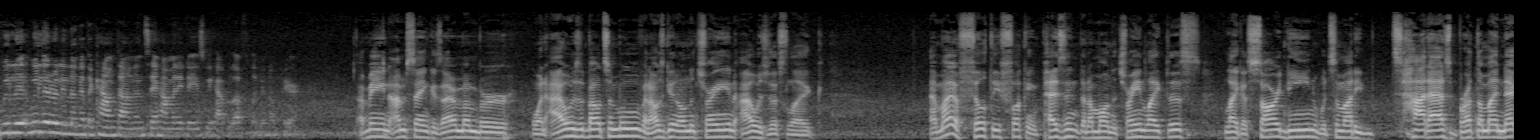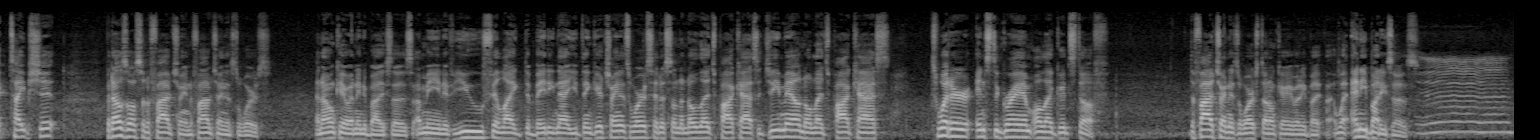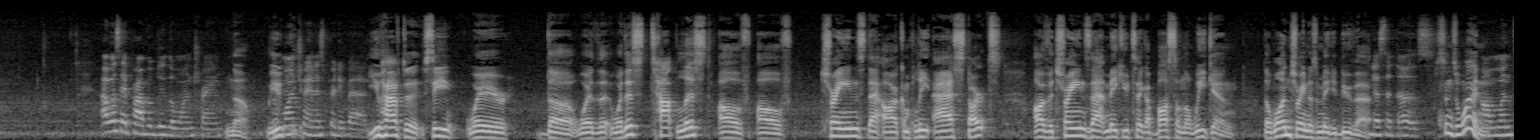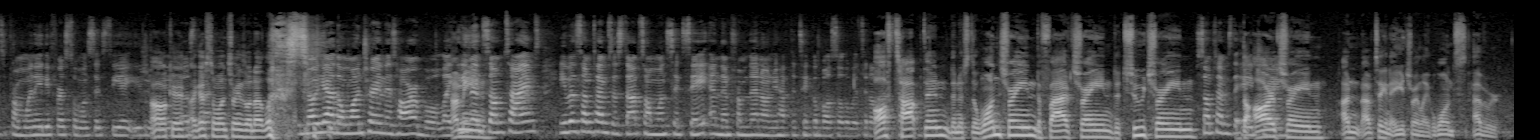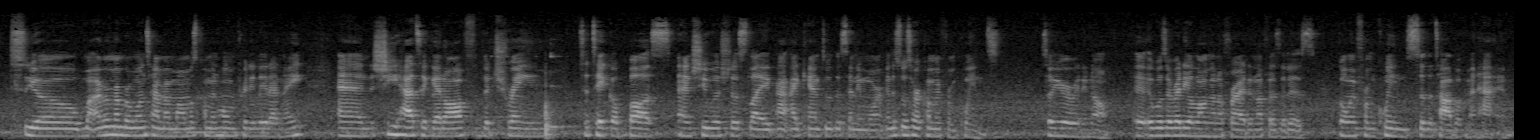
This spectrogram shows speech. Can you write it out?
we li- we literally look at the countdown and say how many days we have left living up here. I mean, I'm saying because I remember when I was about to move and I was getting on the train, I was just like, "Am I a filthy fucking peasant that I'm on the train like this, like a sardine with somebody hot ass breath on my neck type shit?" But that was also the five train. The five train is the worst. And I don't care what anybody says. I mean, if you feel like debating that, you think your train is worse, hit us on the No Ledge Podcast at Gmail, No Ledge Podcast, Twitter, Instagram, all that good stuff. The five train is the worst. I don't care what anybody what anybody says. Mm, I would say probably the one train. No, The you one train is pretty bad. you have to see where the where the where this top list of of trains that are complete ass starts are the trains that make you take a bus on the weekend. The one train doesn't make you do that. yes, it does. Since when? Um, one from one eighty first to one sixty eight usually. oh, okay. I guess that. the one train's on that list. No, yeah, the one train is horrible. Like I even mean- sometimes, even sometimes it stops on one six eight, and then from then on you have to take a bus all the way to the Off top, then then it's the one train, the five train, the two train, Sometimes the, the R train. train. I'm, I've taken the A train like once ever. So I remember one time my mom was coming home pretty late at night, and she had to get off the train to take a bus, and she was just like, I, I can't do this anymore. And this was her coming from Queens, so you already know it, it was already a long enough ride, enough as it is, going from Queens to the top of Manhattan.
